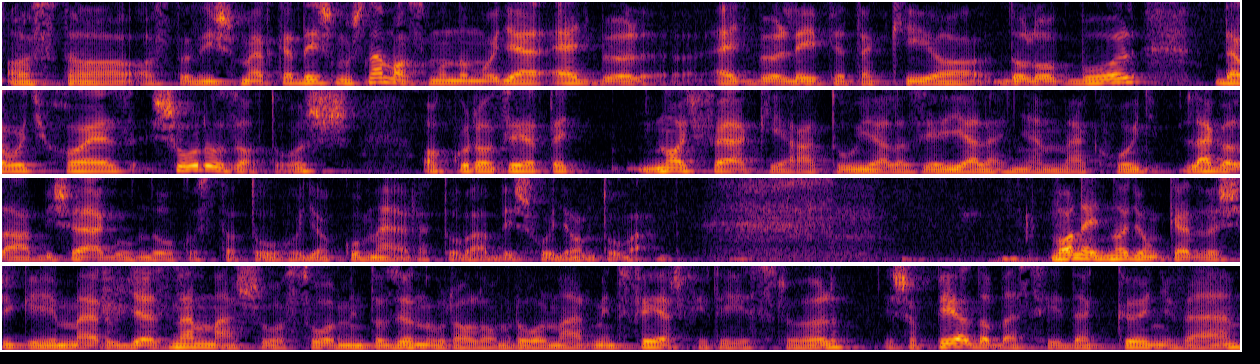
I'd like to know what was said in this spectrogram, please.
azt, a, azt az ismerkedést. Most nem azt mondom, hogy egyből, egyből lépjetek ki a dologból, de hogyha ez sorozatos, akkor azért egy nagy felkiáltójel azért jelenjen meg, hogy legalábbis elgondolkoztató, hogy akkor merre tovább és hogyan tovább. Van egy nagyon kedves igém, mert ugye ez nem másról szól, mint az önuralomról már, mint férfi részről, és a példabeszédek könyve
